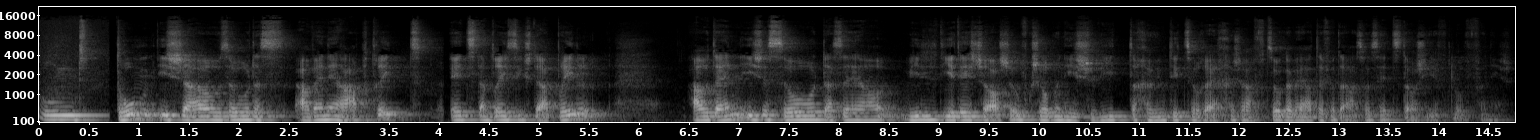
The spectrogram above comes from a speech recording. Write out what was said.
Und darum ist es auch so, dass auch wenn er abtritt, jetzt am 30. April, auch dann ist es so, dass er, weil die Descharge aufgeschoben ist, weiter könnte zur Rechenschaft gezogen werden für das, was jetzt da schiefgelaufen ist.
